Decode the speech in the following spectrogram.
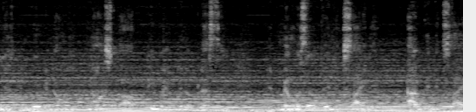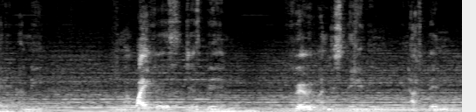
we just been working on it nonstop. People have been a blessing, and members have been excited. I've been excited. I mean, my wife has just been very understanding, and I spend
